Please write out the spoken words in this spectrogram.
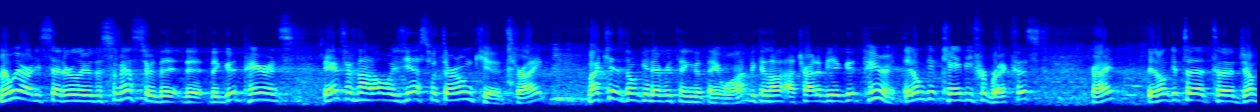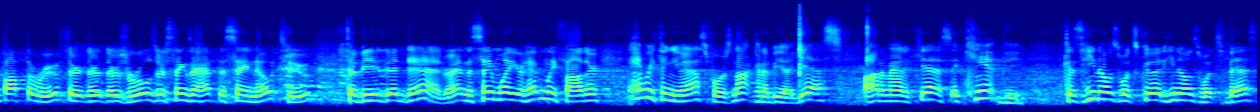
I we already said earlier this semester that the, the good parents, the answer is not always yes with their own kids, right? My kids don't get everything that they want because I, I try to be a good parent. They don't get candy for breakfast, right? They don't get to, to jump off the roof. There, there, there's rules, there's things I have to say no to to be a good dad, right? In the same way, your Heavenly Father, everything you ask for is not going to be a yes, automatic yes. It can't be because He knows what's good, He knows what's best.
